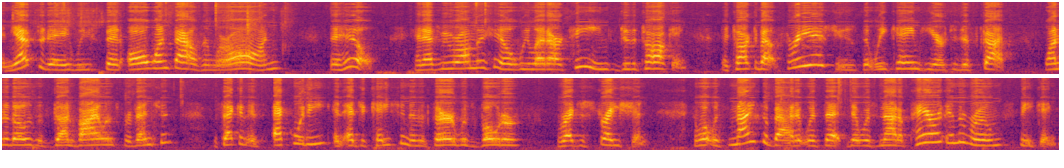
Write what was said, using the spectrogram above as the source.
And yesterday we spent all 1,000 were on the Hill. And as we were on the Hill, we let our teams do the talking. They talked about three issues that we came here to discuss. One of those is gun violence prevention. The second is equity in education. And the third was voter registration. And what was nice about it was that there was not a parent in the room speaking.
